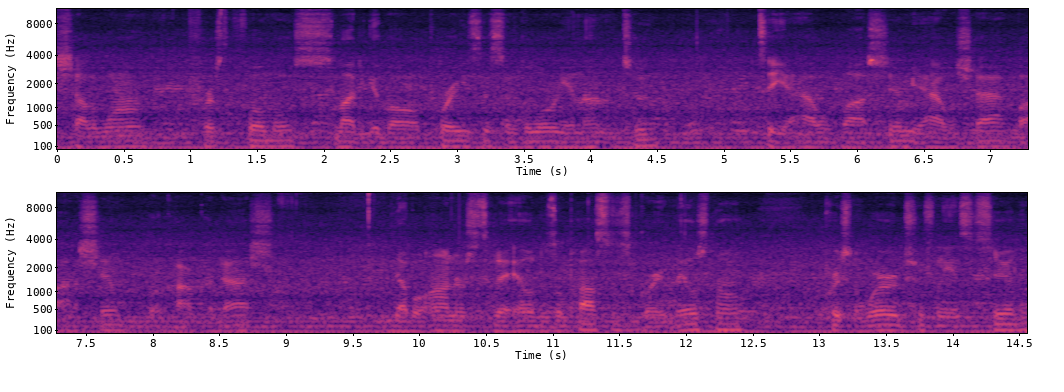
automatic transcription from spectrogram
Shalom. First and foremost, I'd like to give all praises and glory and honor to to Yahweh Ba'ashem, Yahweh Shai, Ba'ashem, Barak Kadash. Double honors to the elders, apostles, great millstone, the word truthfully and sincerely.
